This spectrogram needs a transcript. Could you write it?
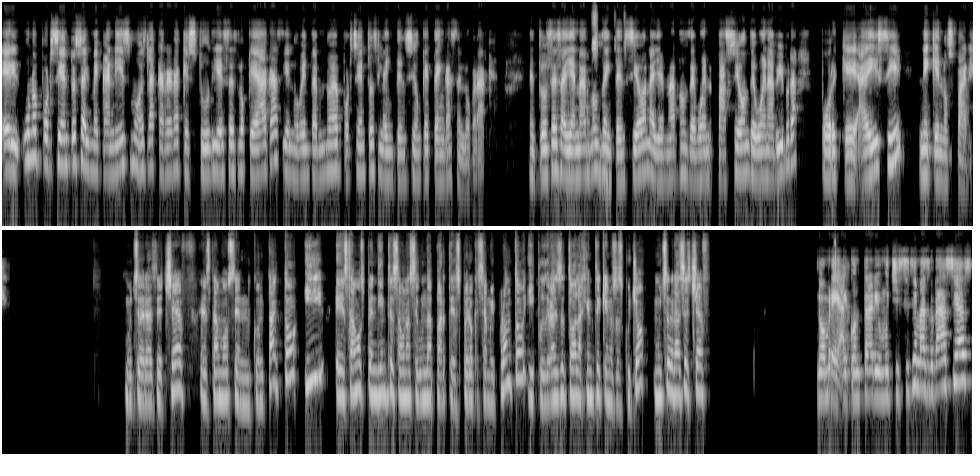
el 1% es el mecanismo, es la carrera que estudies, es lo que hagas y el 99% es la intención que tengas en lograrlo. Entonces, a llenarnos de intención, a llenarnos de buena pasión, de buena vibra, porque ahí sí, ni que nos pare. Muchas gracias, Chef. Estamos en contacto y estamos pendientes a una segunda parte. Espero que sea muy pronto y pues gracias a toda la gente que nos escuchó. Muchas gracias, Chef. No, hombre, al contrario, muchísimas gracias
